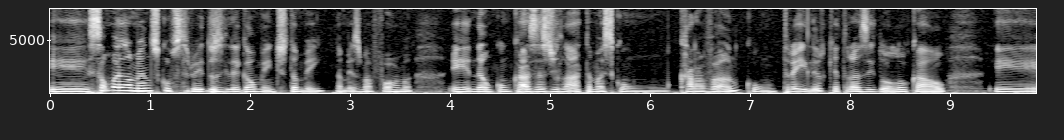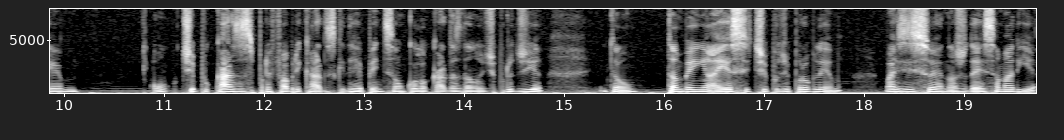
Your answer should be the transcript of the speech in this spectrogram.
eh, são mais ou menos construídos ilegalmente também, da mesma forma, eh, não com casas de lata, mas com caravana, com um trailer que é trazido ao local, eh, ou tipo casas pré-fabricadas que de repente são colocadas da noite para o dia. Então, também há esse tipo de problema, mas isso é na Judéia e Samaria,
